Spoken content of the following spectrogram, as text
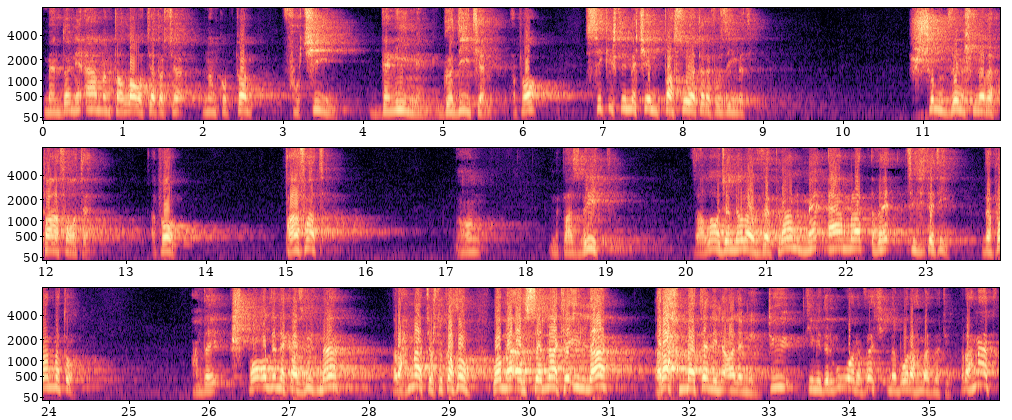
me ndonjë emën të Allahut tjetër që nënkupton fuqinë, dënimin, goditjen, apo? Si kishin me qenë pasojat e refuzimit? Shumë të dhimshme dhe pa afate, apo? Pa afate. Mhm, me pas zbrit, dhe Allahu xhele shanuhu vepron me emrat dhe cilësitë e tij, vepron me to. Andaj shpalljen e ka zbrit me rahmet qashtu ka thonë, "Wa ma arsalnaka illa rahmatan lil alamin." Ty të kemi dërguar veç me bo rahmet me ty. Rahmet.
